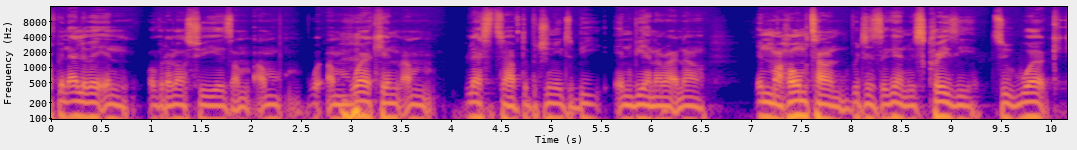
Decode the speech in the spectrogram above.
I've been elevating over the last few years. I'm I'm I'm Mm-hmm. working. I'm blessed to have the opportunity to be in Vienna right now, in my hometown, which is again it's crazy to work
